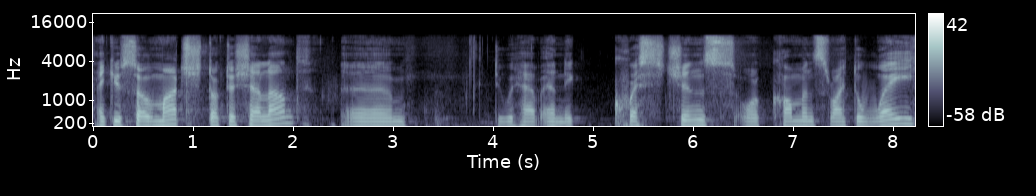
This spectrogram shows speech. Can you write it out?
Thank you so much, Dr. Kielland. Um, do we have any questions or comments right away.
